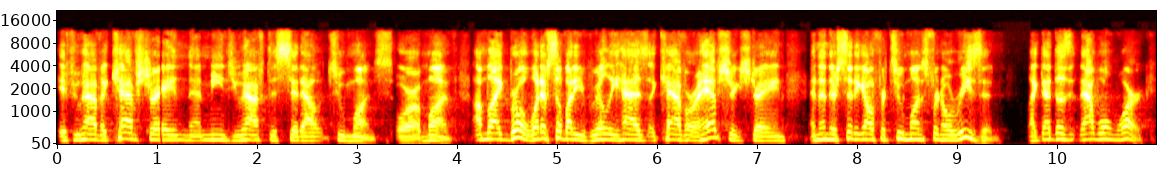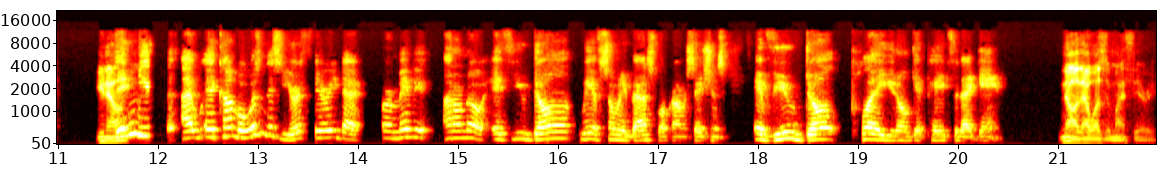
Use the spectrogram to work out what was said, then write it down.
if you have a calf strain, that means you have to sit out two months or a month. I'm like, bro, what if somebody really has a calf or a hamstring strain and then they're sitting out for two months for no reason? Like that doesn't that won't work. You know? Didn't you, I, it, combo, wasn't this your theory that, or maybe, I don't know, if you don't, we have so many basketball conversations. If you don't play, you don't get paid for that game. No, that wasn't my theory.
